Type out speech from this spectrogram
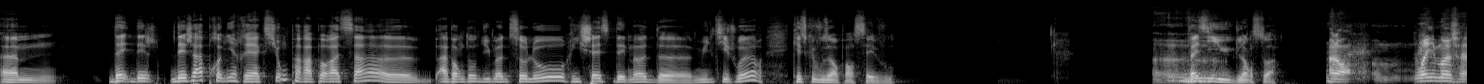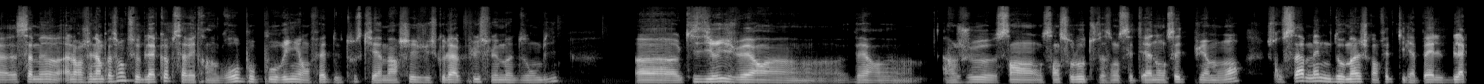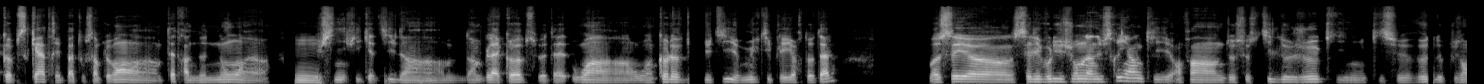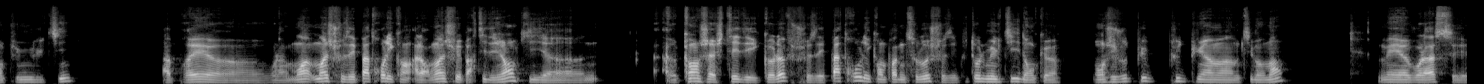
Euh, déjà, première réaction par rapport à ça, euh, abandon du mode solo, richesse des modes multijoueurs, qu'est-ce que vous en pensez, vous? Vas-y, Hugues, lance-toi. Alors, oui, moi, ça, me. Alors, j'ai l'impression que ce Black Ops, ça va être un gros pot pourri en fait de tout ce qui a marché jusque-là, plus le mode zombie, euh, qui se dirige vers vers euh, un jeu sans, sans solo. De toute façon, c'était annoncé depuis un moment. Je trouve ça même dommage qu'en fait qu'il appelle Black Ops 4 et pas tout simplement peut-être un autre nom euh, hmm. plus significatif d'un d'un Black Ops peut-être ou un ou un Call of Duty multiplayer total. Bah, c'est euh, c'est l'évolution de l'industrie, hein, qui, enfin, de ce style de jeu qui, qui se veut de plus en plus multi. Après, euh, voilà, moi, moi, je faisais pas trop les camps. Alors moi, je fais partie des gens qui, euh, quand j'achetais des Call of, je faisais pas trop les campagnes solo, je faisais plutôt le multi. Donc, bon, j'y joue plus, plus depuis un, petit moment. Mais voilà, c'est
